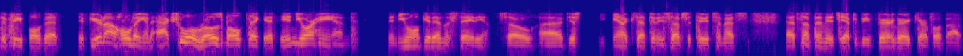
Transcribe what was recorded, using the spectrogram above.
to people that if you're not holding an actual Rose Bowl ticket in your hand, then you won't get in the stadium. So uh, just you can't accept any substitutes, and that's that's something that you have to be very very careful about.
